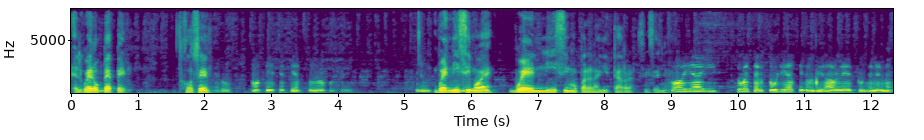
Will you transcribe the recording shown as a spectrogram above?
El güero Pepe. José. no, sí, sí, es cierto, José. Buenísimo, ¿eh? Buenísimo para la guitarra, sí, señor. Hoy ahí tuve tertulias inolvidables con él en la,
